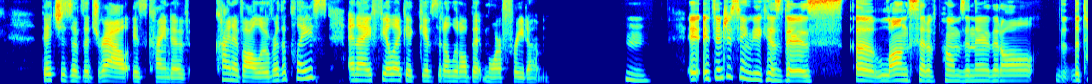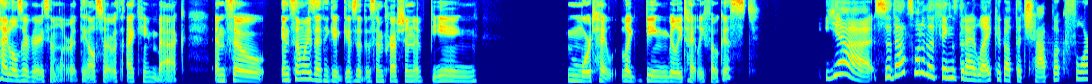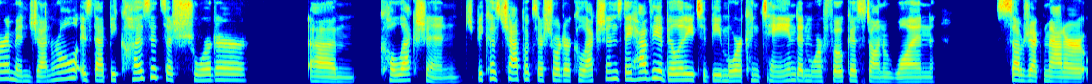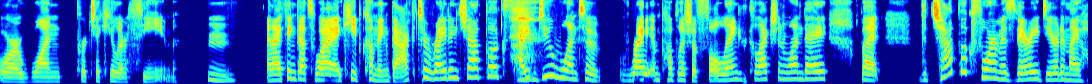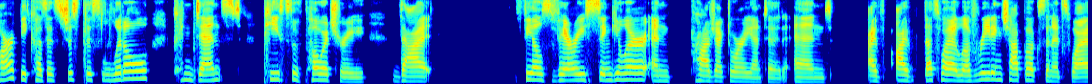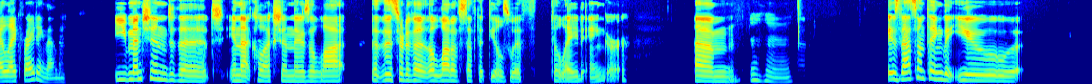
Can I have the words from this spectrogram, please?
Bitches of the Drought is kind of kind of all over the place and I feel like it gives it a little bit more freedom. Hmm. It, it's interesting because there's a long set of poems in there that all the, the titles are very similar. Right? They all start with "I came back," and so in some ways, I think it gives it this impression of being more tight, like being really tightly focused. Yeah, so that's one of the things that I like about the chapbook form in general is that because it's a shorter um, collection, because chapbooks are shorter collections, they have the ability to be more contained and more focused on one subject matter or one particular theme. Hmm. And I think that's why I keep coming back to writing chapbooks. I do want to write and publish a full length collection one day, but the chapbook form is very dear to my heart because it's just this little condensed piece of poetry that feels very singular and project oriented and I've I've that's why I love reading chapbooks and it's why I like writing them. You mentioned that in that collection, there's a lot. that There's sort of a, a lot of stuff that deals with delayed anger. Um, Mhm. is that something that you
